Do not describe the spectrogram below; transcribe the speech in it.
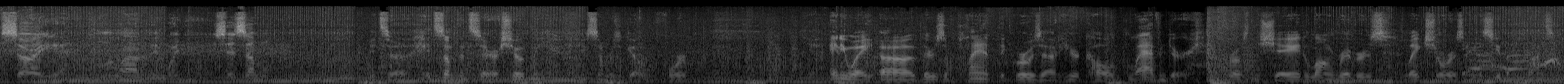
sorry, uh, a little out of it. What, you said something? It's uh, it's something Sarah showed me a few summers ago. Before, yeah. Anyway, uh, there's a plant that grows out here called lavender. It grows in the shade along rivers, lake shores. I'm gonna see if I can find some.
